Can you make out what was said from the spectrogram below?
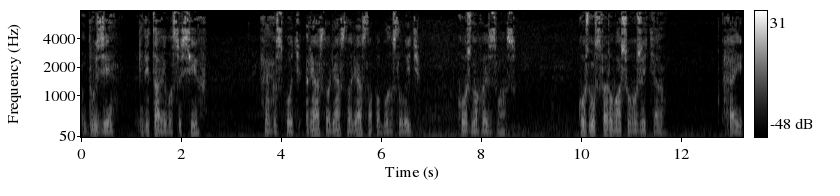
Друзі, вітаю вас усіх. Хай Господь рясно, рясно, рясно поблагословить кожного із вас, кожну сферу вашого життя. Хай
